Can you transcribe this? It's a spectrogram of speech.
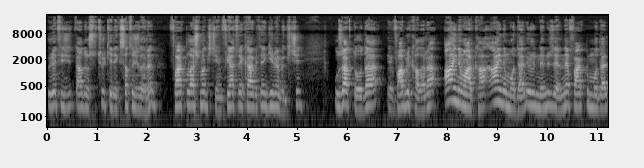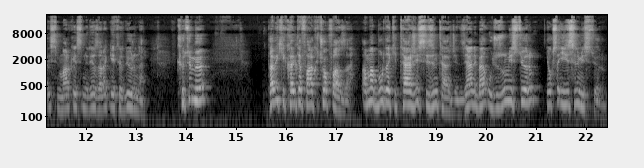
üretici daha doğrusu Türkiye'deki satıcıların farklılaşmak için, fiyat rekabetine girmemek için uzak doğuda e, fabrikalara aynı marka, aynı model ürünlerin üzerine farklı model isim, marka isimleri yazarak getirdiği ürünler. Kötü mü? Tabii ki kalite farkı çok fazla. Ama buradaki tercih sizin tercihiniz. Yani ben ucuzunu mu istiyorum yoksa iyisini mi istiyorum?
